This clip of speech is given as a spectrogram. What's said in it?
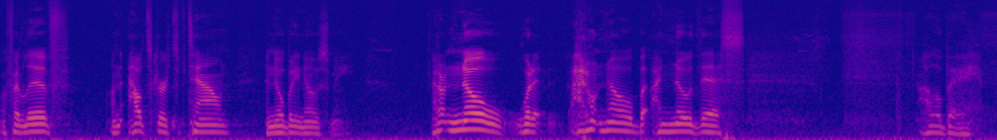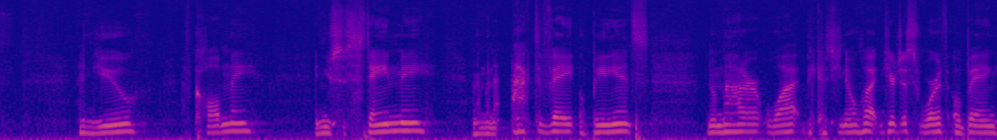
or if I live on the outskirts of town and nobody knows me. I don't know what it, I don't know, but I know this. I'll obey. And you have called me and you sustain me, and I'm going to activate obedience no matter what, because you know what? You're just worth obeying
